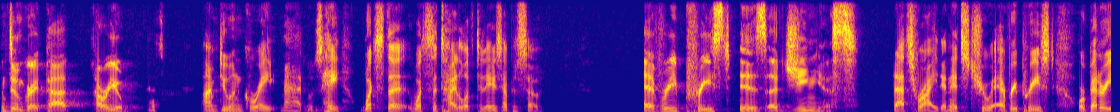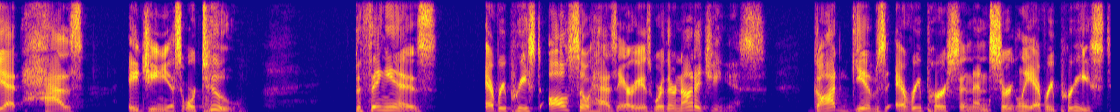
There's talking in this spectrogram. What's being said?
I'm doing great, Pat. How are you? I'm doing great, Matt. Hey, what's the what's the title of today's episode? Every priest is a genius. That's right, and it's true. Every priest, or better yet, has a genius or two. The thing is, every priest also has areas where they're not a genius. God gives every person, and certainly every priest,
